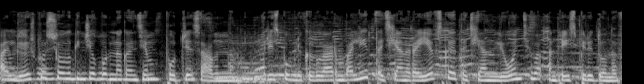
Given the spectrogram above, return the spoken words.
альгеш поселогинче бурнаганзем пурде савынным. Республика Глармбали, Татьяна Раевская, Татьяна Леонтьева, Андрей Спиридонов.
